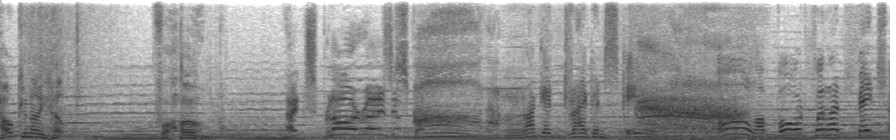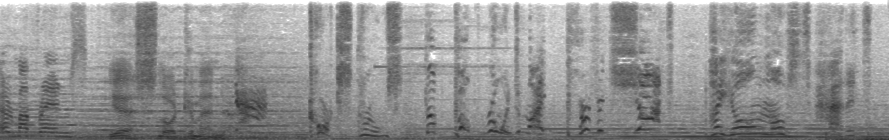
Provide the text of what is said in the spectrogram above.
How can I help? For home. Explorers! Ah, the rugged dragon scale. All aboard for adventure, my friends. Yes, Lord Commander. Corkscrews! The boat ruined my perfect shot! I almost had it!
